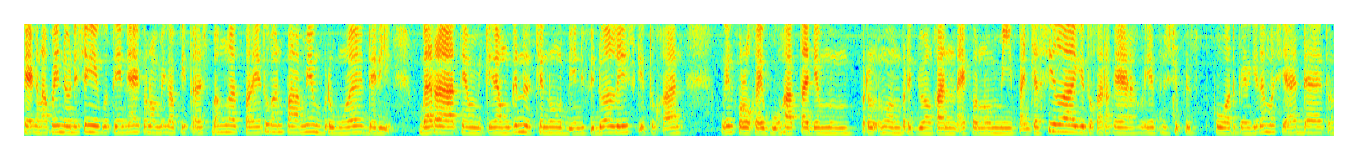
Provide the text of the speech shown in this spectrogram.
kayak kenapa Indonesia ngikutinnya ekonomi kapitalis banget padahal itu kan pahamnya yang bermula dari barat yang mikir yang mungkin cenderung lebih individualis gitu kan. Mungkin kalau kayak Bung Hatta dia memper- memperjuangkan ekonomi Pancasila gitu karena kayak ya prinsip keluarga kita masih ada itu.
